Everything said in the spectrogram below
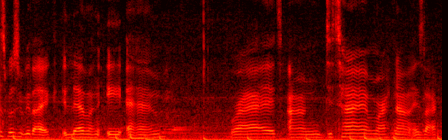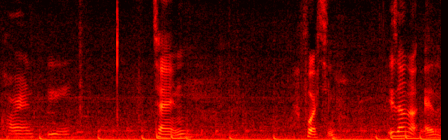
it's supposed to be like 11 a.m right? And the time right now is like currently 10 40 is that not early?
